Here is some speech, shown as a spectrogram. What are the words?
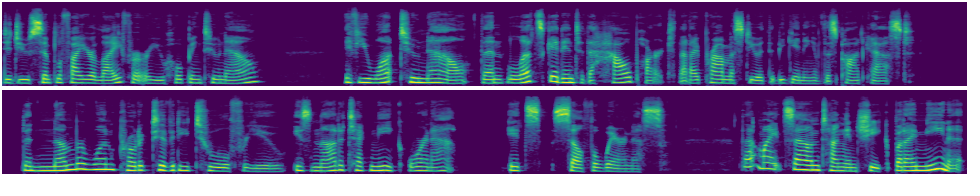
Did you simplify your life or are you hoping to now? If you want to now, then let's get into the how part that I promised you at the beginning of this podcast. The number one productivity tool for you is not a technique or an app, it's self awareness. That might sound tongue in cheek, but I mean it.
